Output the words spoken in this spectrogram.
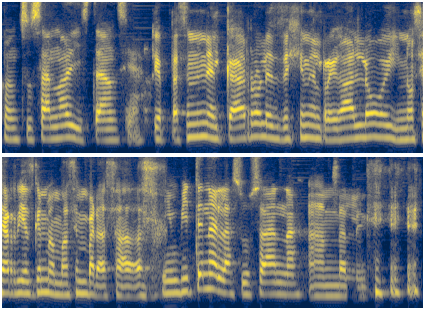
Con su sana distancia. Que pasen en el carro, les dejen el regalo y no se arriesguen mamás embarazadas. Inviten a la Susana. Ándale.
